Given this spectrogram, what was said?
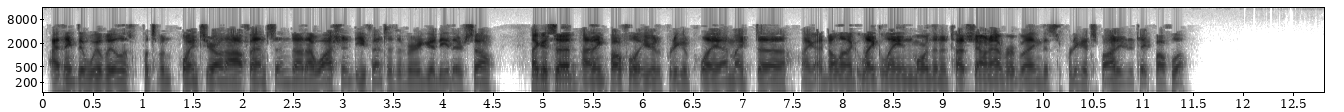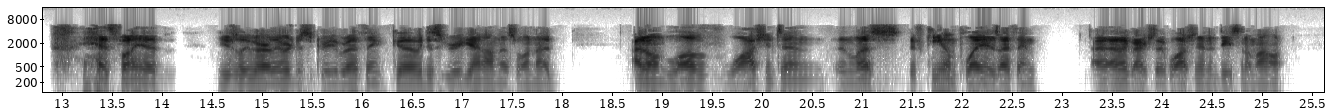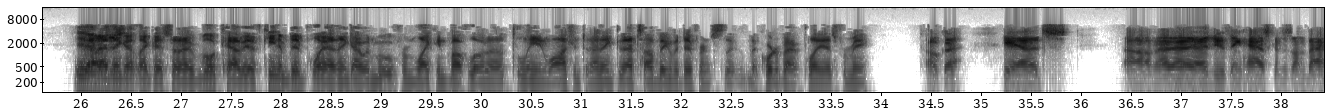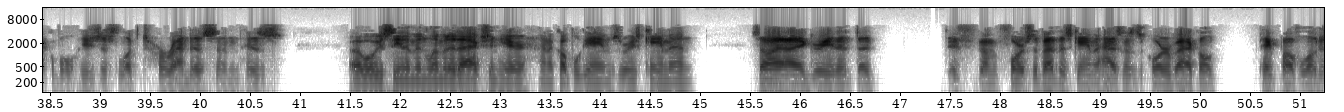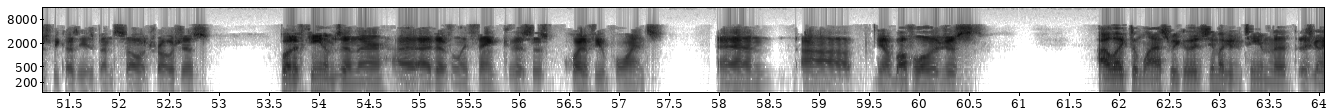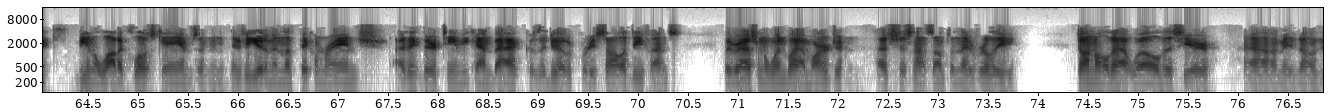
I think that we'll be able to put some points here on offense, and uh, that Washington defense isn't very good either. So, like I said, I think Buffalo here is a pretty good play. I might, uh, like, I don't like, like Lane more than a touchdown ever, but I think this is a pretty good spot here to take Buffalo. Yeah, it's funny usually we hardly ever disagree, but I think uh, we disagree again on this one. I I don't love Washington unless if Keenum plays. I think I, I like actually like Washington a decent amount. Yeah, uh, I just, think, like I said, I will caveat. If Keenum did play, I think I would move from liking Buffalo to, to lean Washington. I think that's how big of a difference the, the quarterback play is for me. Okay. Yeah, it's, um, I, I do think Haskins is unbackable. He's just looked horrendous and his uh, well, we've seen him in limited action here in a couple games where he's came in. So I, I agree that, that if I'm forced to bet this game and Haskins is a quarterback, I'll pick Buffalo just because he's been so atrocious. But if Keenum's in there, I, I definitely think this is quite a few points. And, uh, you know, Buffalo, they're just, I liked them last week because they just seem like a team that is going to be in a lot of close games. And if you get them in the pick'em range, I think they're a team you can back because they do have a pretty solid defense. But if you're asking them to win by a margin, that's just not something they've really done all that well this year. Um, you know,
